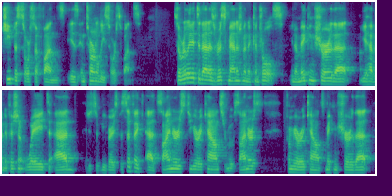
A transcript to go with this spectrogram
cheapest source of funds is internally sourced funds. So related to that is risk management and controls you know making sure that you have an efficient way to add just to be very specific, add signers to your accounts, remove signers from your accounts, making sure that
